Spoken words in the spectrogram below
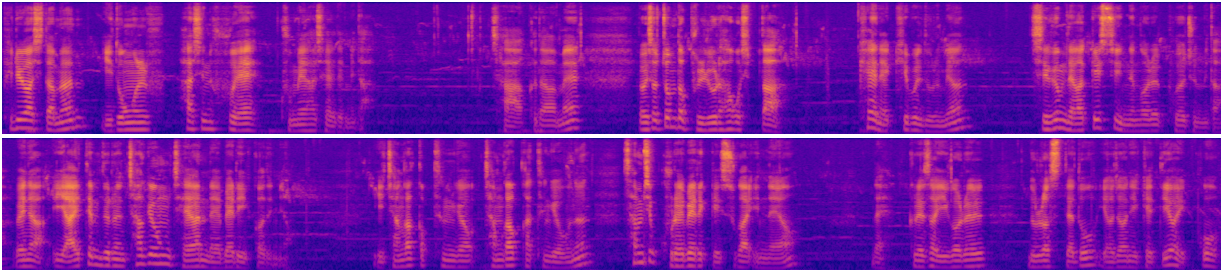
필요하시다면 이동을 하신 후에 구매하셔야 됩니다. 자, 그 다음에 여기서 좀 더 분류를 하고 싶다. 캔 에킵을 누르면 지금 내가 낄 수 있는 것을 보여줍니다. 왜냐? 이 아이템들은 착용 제한 레벨이 있거든요. 이 장갑 같은, 경우, 장갑 같은 경우는 39레벨에 낄 수가 있네요. 네, 그래서 이거를 눌렀을 때도 여전히 이렇게 띄어 있고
